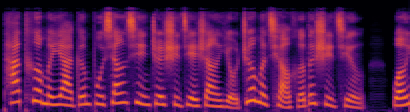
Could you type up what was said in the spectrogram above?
他特么压根不相信这世界上有这么巧合的事情。王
